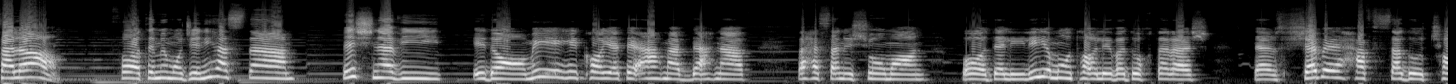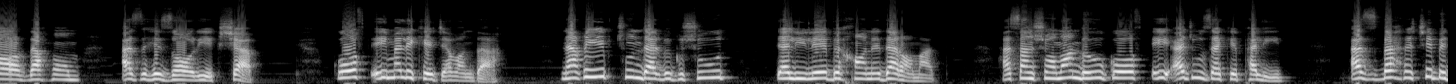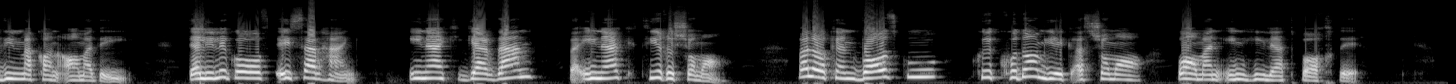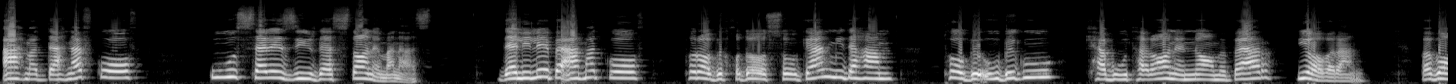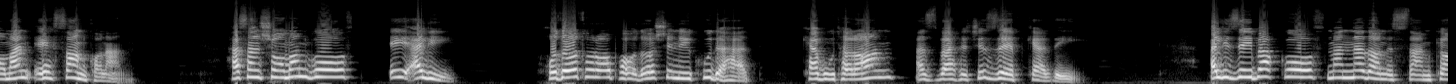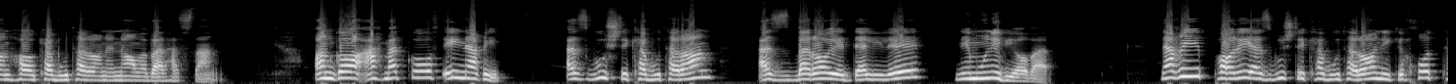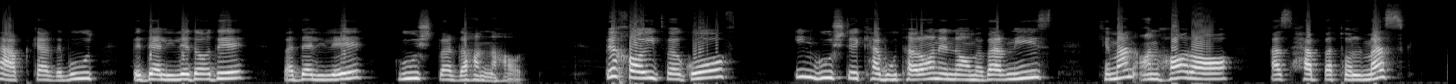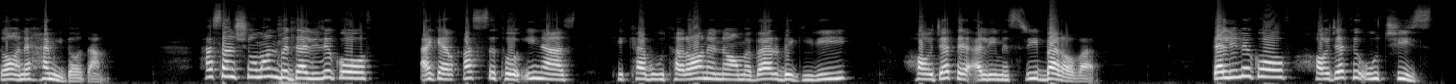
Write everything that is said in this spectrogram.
سلام. فاطمه مجنی هستم. بشنوید ادامه حکایت احمد دهنف و حسن شومان با دلیله مطالعه و دخترش در شب 714 هم از هزار یک شب. گفت ای ملک جوانده نقیب چون در بگشود دلیله به خانه درآمد. حسن شومان به او گفت ای عجوزک پلید از بهر چه بدین مکان آمده ای دلیله گفت ای سرهنگ اینک گردن و اینک تیغ شما. ولکن بازگو که کدام یک از شما با من این حیلت باخته؟ احمد دهنف گفت او سر زیر دستان من است. دلیله به احمد گفت تو را به خدا سوگن می دهم تو به او بگو کبوتران نام بر بیاورند. و با من احسان کنند. حسن شومان گفت ای علی خدا تو را پاداش نیکو دهد. کبوتران از بهر چه زب کرده ای علی زیبق گفت من ندانستم که آنها کبوتران نام بر هستند. آنگاه احمد گفت ای نقیب از گوشت کبوتران از برای دلیله نمونه بیاور. نقیب پاره از گوشت کبوترانی که خود تبق کرده بود به دلیله داده و دلیله گوشت بر دهان نهاد. بخواهید و گفت این گوشت کبوتران نامبر نیست که من آنها را از حبت المسک دانه همی دادم. حسن شومان به دلیله گفت اگر قصد تو این است که کبوتران نامبر بگیری حاجت علی مصری برآور. دلیله گفت حاجت او چیست؟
